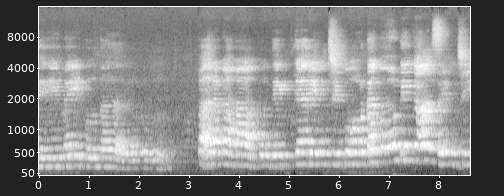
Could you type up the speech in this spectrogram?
పోతే ఏమైపోతారు పరమమాకు ధిక్కరించి కోట కోటి కాసించి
